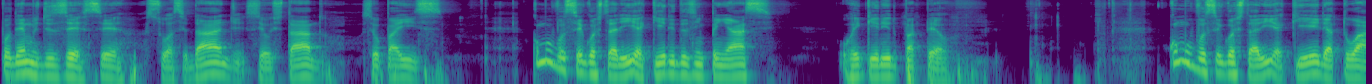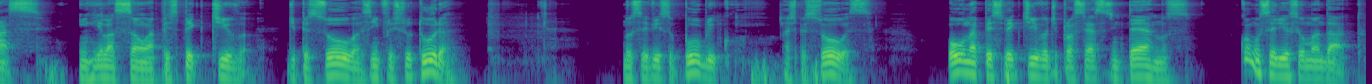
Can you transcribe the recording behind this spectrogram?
podemos dizer ser sua cidade, seu estado, seu país. Como você gostaria que ele desempenhasse o requerido papel? Como você gostaria que ele atuasse em relação à perspectiva de pessoas, infraestrutura, no serviço público, nas pessoas, ou na perspectiva de processos internos? Como seria o seu mandato?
